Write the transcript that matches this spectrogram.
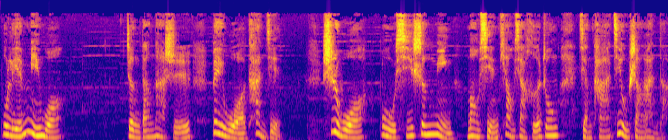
不怜悯我？正当那时，被我看见，是我不惜生命冒险跳下河中，将他救上岸的。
